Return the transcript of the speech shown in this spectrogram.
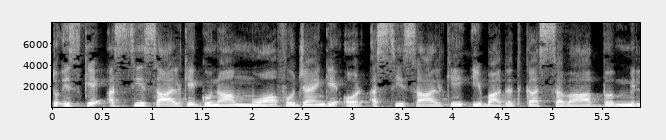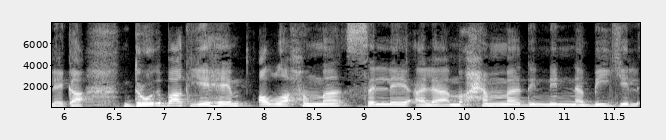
तो इसके अस्सी साल के गुनाह मुआफ़ हो जाएँगे और अस्सी साल की इबादत का सवाब मिलेगा। द्रुद पाक ये है, अल्लाहुम्मा सल्ले अला मुहम्मद नबी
